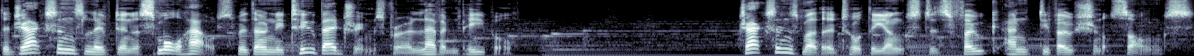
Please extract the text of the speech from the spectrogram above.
The Jacksons lived in a small house with only two bedrooms for 11 people. Jackson's mother taught the youngsters folk and devotional songs.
